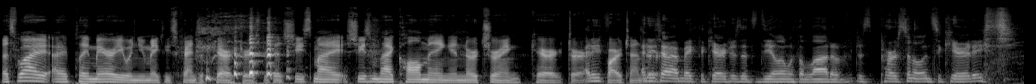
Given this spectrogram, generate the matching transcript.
That's why I play Mary when you make these kinds of characters because she's my she's my calming and nurturing character any, bartender. anytime i make the characters that's dealing with a lot of just personal insecurities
